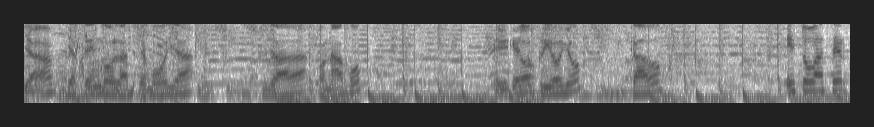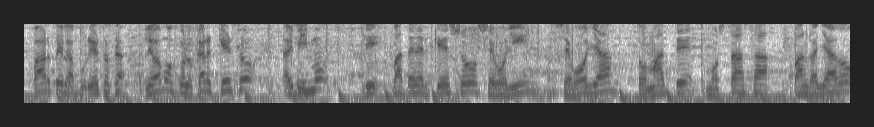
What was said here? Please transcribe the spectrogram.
Ya. Ya tengo la cebolla sudada con ajo, ¿Listo? queso criollo picado. Esto va a ser parte de la hamburguesa, o sea, le vamos a colocar queso ahí Sí. mismo. Sí, va a tener queso, cebollín, cebolla, tomate, mostaza, pan rallado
